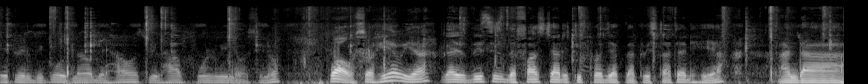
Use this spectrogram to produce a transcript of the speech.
it will be good now the house will have full windows you know wow so here we are guys this is the first charity project that we started here and uh,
